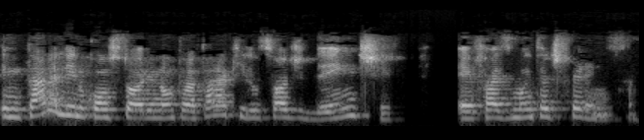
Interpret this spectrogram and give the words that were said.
em, ali no consultório e não tratar aquilo só de dente, é, faz muita diferença.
